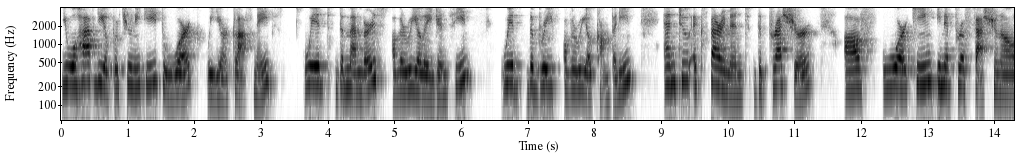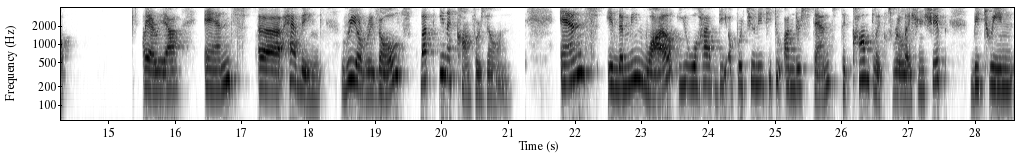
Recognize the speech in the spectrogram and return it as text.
you will have the opportunity to work with your classmates, with the members of a real agency, with the brief of a real company, and to experiment the pressure of working in a professional area and uh, having real results, but in a comfort zone. And in the meanwhile, you will have the opportunity to understand the complex relationship between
